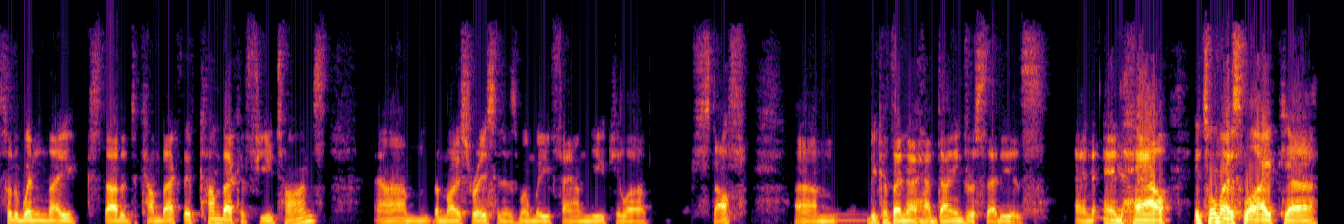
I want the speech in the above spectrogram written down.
sort of when they started to come back. They've come back a few times. Um, the most recent is when we found nuclear stuff um, because they know how dangerous that is and and how it's almost like uh,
